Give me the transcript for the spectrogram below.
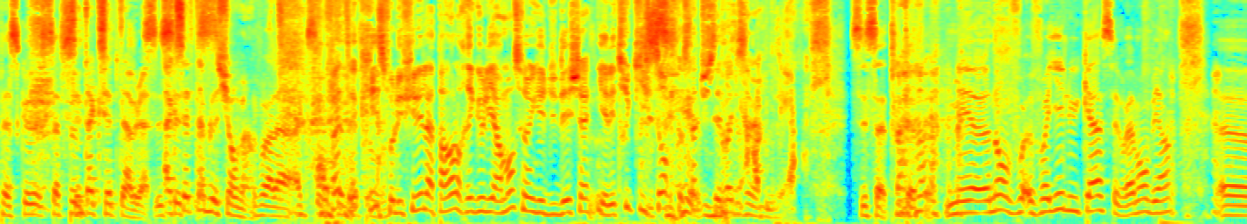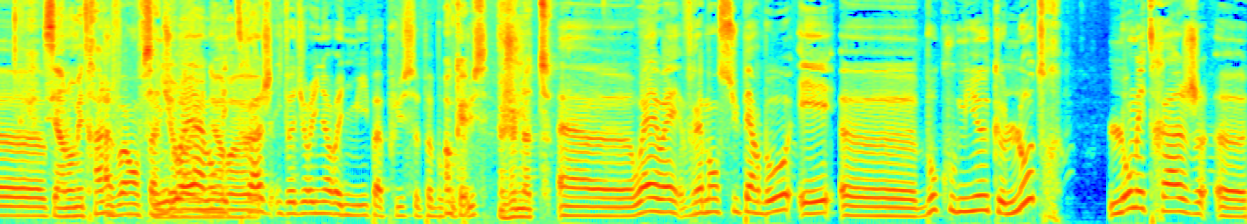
parce que ça peut. C'est acceptable. Acceptable sur 20. Voilà. En acceptable fait, sur Chris, faut lui filer la parole régulièrement sinon il y a du déchet. Il y a des trucs qui sortent comme ça, tu sais pas d'où ça vient. C'est ça, tout à fait. Mais euh, non, vo- voyez Lucas, c'est vraiment bien. Euh, C'est un long métrage à voir en Ça famille. dure Ouais, un long heure, euh, métrage. Il doit durer une heure et demie, pas plus, pas beaucoup Ok. plus. Je note. Euh, ouais, ouais, vraiment super beau et euh, beaucoup mieux que l'autre long métrage euh,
